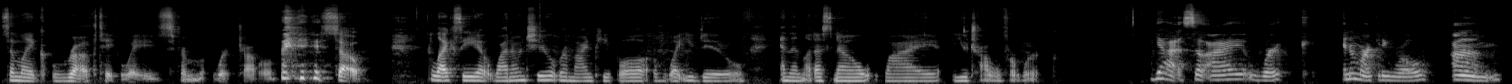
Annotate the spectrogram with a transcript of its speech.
some like rough takeaways from work travel. so, Lexi, why don't you remind people of what you do and then let us know why you travel for work? Yeah, so I work in a marketing role. Um,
